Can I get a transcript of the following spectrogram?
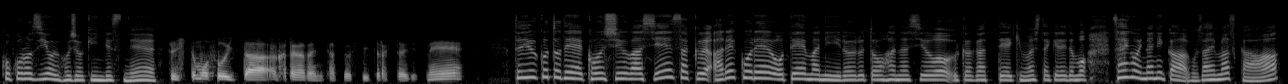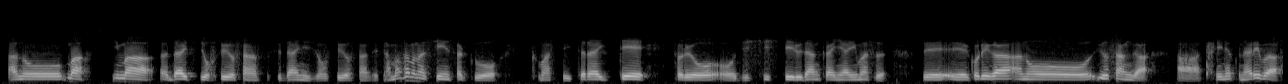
心強い補助金ですねぜひともそういった方々に活用していただきたいですね。ということで今週は支援策あれこれをテーマにいろいろとお話を伺ってきましたけれども最後に何かございますか？あの、まあ、今第一次補正予算そして第二次補正予算でさまざまな支援策を組ませていただいてそれを実施している段階にあります。でこれがあの予算が足りなくなれば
